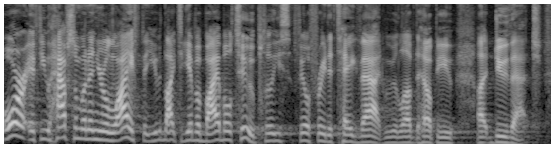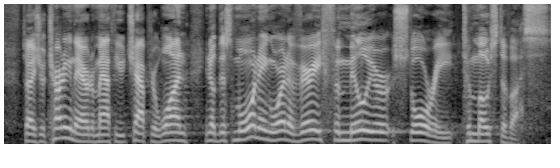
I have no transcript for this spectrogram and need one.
Or if you have someone in your life that you would like to give a Bible to, please feel free to take that. We would love to help you uh, do that. So, as you're turning there to Matthew chapter 1, you know, this morning we're in a very familiar story to most of us.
